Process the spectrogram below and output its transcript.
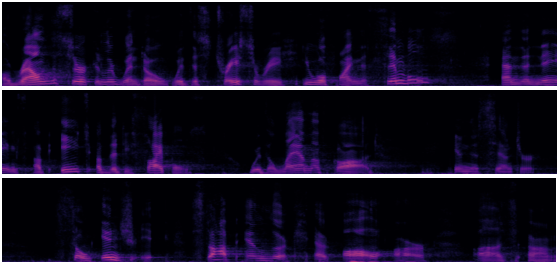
Around the circular window with this tracery, you will find the symbols and the names of each of the disciples with the Lamb of God in the center. So in, stop and look at all our uh, um,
